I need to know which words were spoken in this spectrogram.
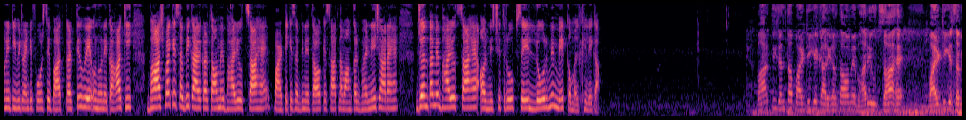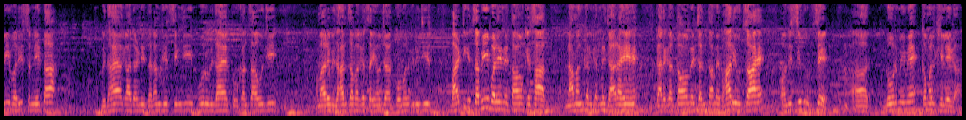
ने टीवी 24 से बात करते हुए उन्होंने कहा कि भाजपा के सभी कार्यकर्ताओं में भारी उत्साह है। पार्टी के सभी नेताओं के साथ नामांकन भरने जा रहे हैं। जनता में भारी उत्साह है और निश्चित रूप से लोरमी में कमल खिलेगा। भारतीय जनता पार्टी के कार्यकर्ताओं में भारी उत्साह है। पार्टी के सभी वरिष्ठ नेता, विधायक आदरणीय धर्मजीत सिंह जी, पूर्व विधायक खोखन साहू जी हमारे विधानसभा के संयोजक कोमल गिरी जी, पार्टी के सभी बड़े नेताओं के साथ नामांकन करने जा रहे हैं। कार्यकर्ताओं में जनता में भारी उत्साह है और निश्चित रूप से लोरमी में कमल खिलेगा।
